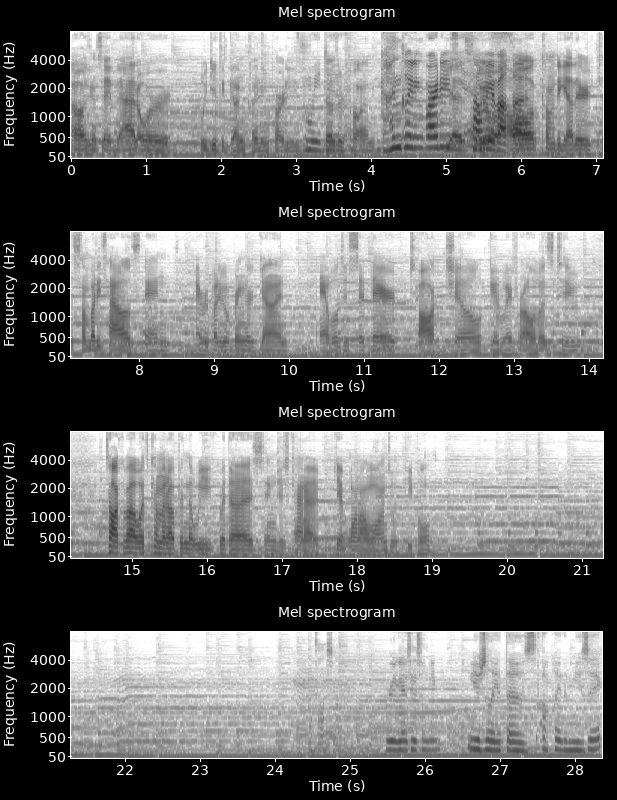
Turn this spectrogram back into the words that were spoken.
Oh, I was gonna say that, or we do the gun cleaning parties. We Those do. are fun. Gun cleaning parties? Yes, Tell we me will about all that. All come together to somebody's house, and everybody will bring their gun, and we'll just sit there, talk, chill. Good way for all of us to talk about what's coming up in the week with us, and just kind of get one-on-ones with people. Were you gonna say something? Usually at those, I'll play the music,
